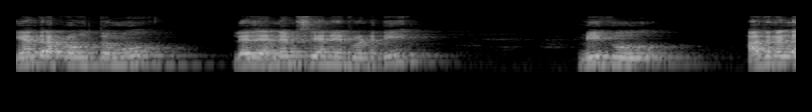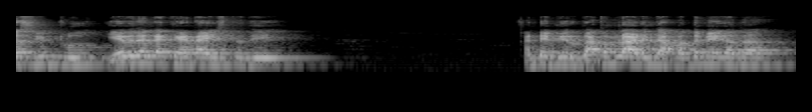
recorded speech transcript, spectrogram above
కేంద్ర ప్రభుత్వము లేదా ఎన్ఎంసి అనేటువంటిది మీకు అదనంగా సీట్లు ఏ విధంగా కేటాయిస్తుంది? అంటే మీరు గతంలో ఆడింది అబద్ధమే కదా?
